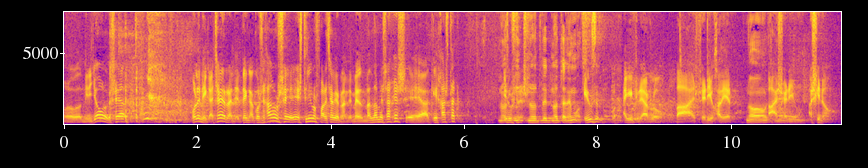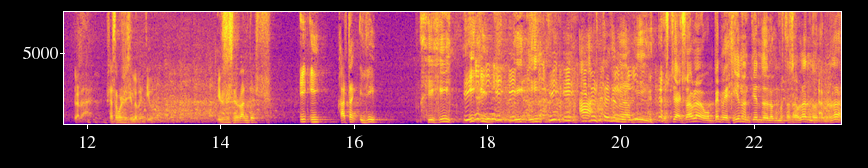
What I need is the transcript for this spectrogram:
o Mini Joe, lo que sea. Polémica, Xavi Hernández. Venga, aconsejanos eh, estilismos para Xavi Hernández. Me manda mensajes eh, aquí, hashtag. No, no, no- tenemos. Ilustres. Hay que crearlo. Va, en serio, Javier. No, Va, en no. serio. Así no, de verdad. O sea, estamos en el siglo XXI. Ilustres ignorantes. Y, y, hashtag y, Jiji. Y, y, y, y, y, y, Ah, y no- y- Hostia, eso habla con Pepe, que yo no entiendo de lo que me estás hablando, de verdad.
